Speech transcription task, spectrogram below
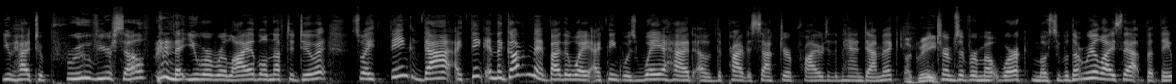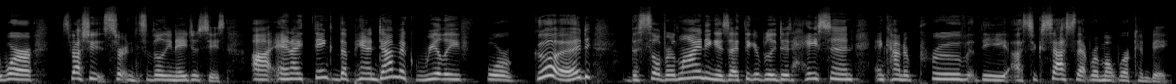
You had to prove yourself that you were reliable enough to do it. So I think that I think and the government by the way, I think was way ahead of the private sector prior to the pandemic Agreed. in terms of remote work. Most people don't realize that, but they were, especially certain civilian agencies. Uh, and I think the pandemic really for good. The silver lining is I think it really did hasten and kind of prove the uh, success that remote work can be.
